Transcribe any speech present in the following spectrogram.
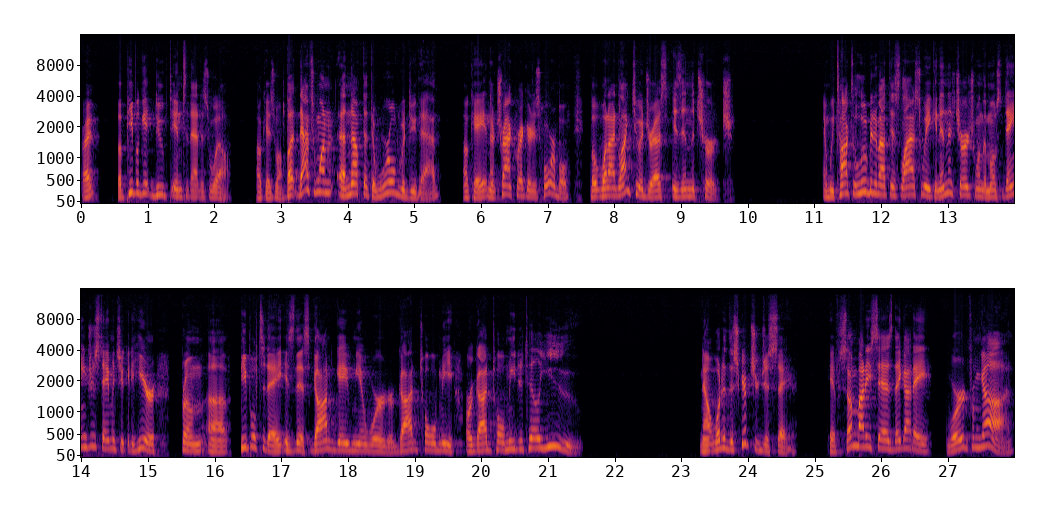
right? But people get duped into that as well. Okay, as well. But that's one enough that the world would do that. Okay, and their track record is horrible. But what I'd like to address is in the church. And we talked a little bit about this last week. And in the church, one of the most dangerous statements you could hear from uh, people today is this God gave me a word, or God told me, or God told me to tell you. Now, what did the scripture just say? If somebody says they got a word from God,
